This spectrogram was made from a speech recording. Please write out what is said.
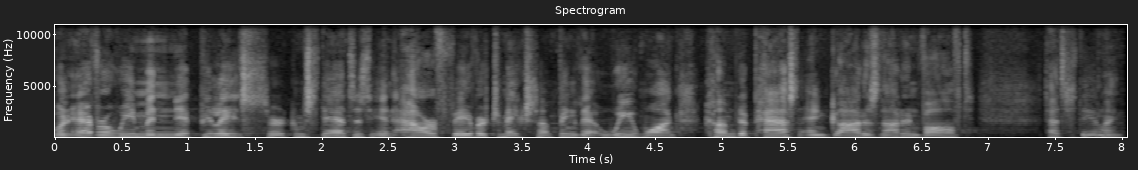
Whenever we manipulate circumstances in our favor to make something that we want come to pass and God is not involved, that's stealing.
